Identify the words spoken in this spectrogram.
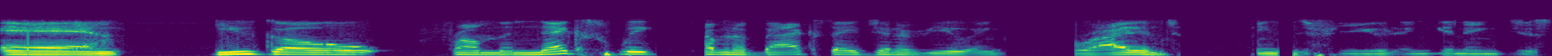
And you go from the next week having a backstage interview and right into the feud and getting just.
